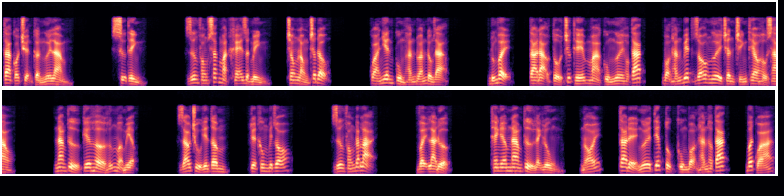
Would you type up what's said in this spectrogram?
ta có chuyện cần ngươi làm. Sự tình. Dương phóng sắc mặt khẽ giật mình, trong lòng chất động. Quả nhiên cùng hắn đoán đồng dạng. Đúng vậy ta đạo tổ chức thế mà cùng ngươi hợp tác, bọn hắn biết rõ ngươi chân chính theo hầu sao? Nam tử kia hờ hững mở miệng. Giáo chủ yên tâm tuyệt không biết rõ. Dương phóng đáp lại. Vậy là được. Thanh âm nam tử lạnh lùng, nói, ta để ngươi tiếp tục cùng bọn hắn hợp tác, bất quá,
